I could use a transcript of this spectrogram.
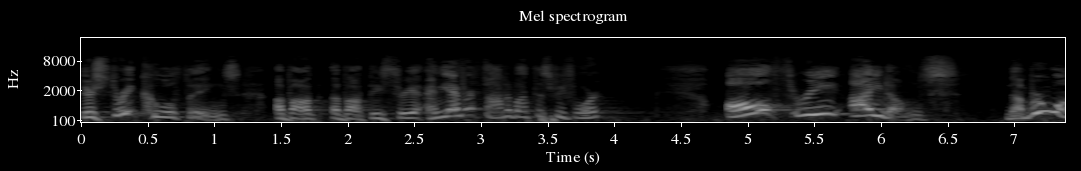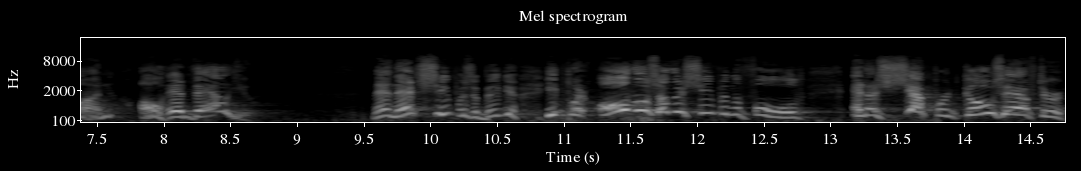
there's three cool things about, about these three. Have you ever thought about this before? All three items, number one, all had value. Man, that sheep was a big deal. He put all those other sheep in the fold, and a shepherd goes after.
